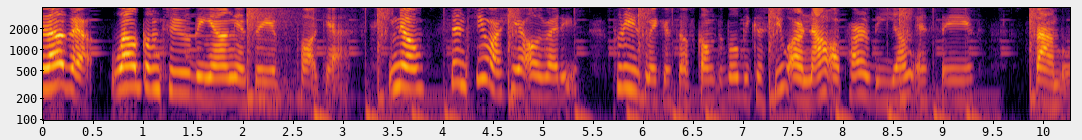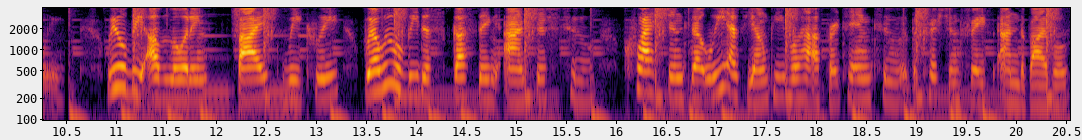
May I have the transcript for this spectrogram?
Hello there. Welcome to the Young and Saved podcast. You know, since you are here already, please make yourself comfortable because you are now a part of the Young and Saved family. We will be uploading bi weekly where we will be discussing answers to questions that we as young people have pertaining to the Christian faith and the Bible.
